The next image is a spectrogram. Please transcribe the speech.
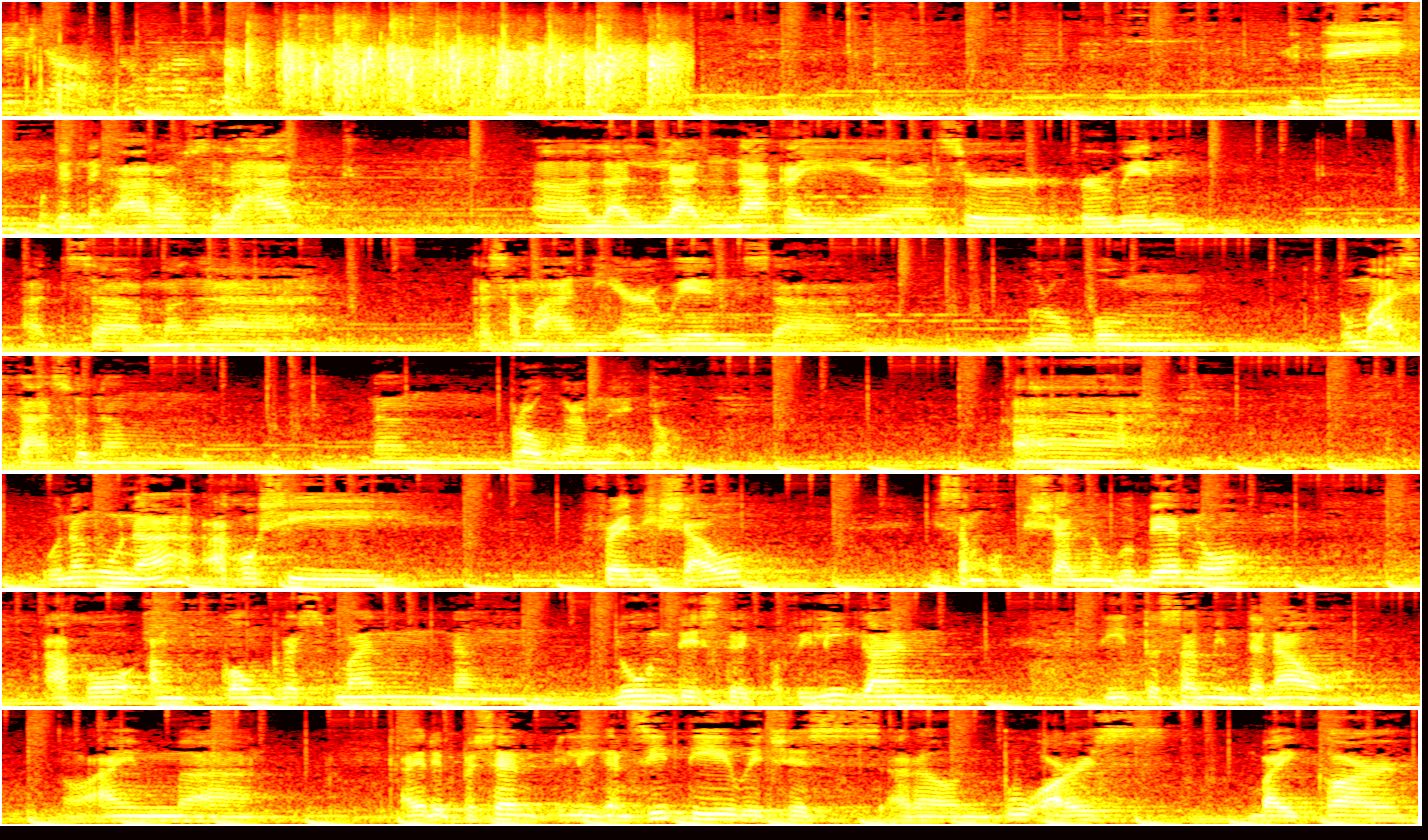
Frederick Xiao. Palamakan natin sila. Good day, magandang araw sa lahat. Uh, lalo-lalo na kay uh, Sir Erwin at sa mga kasamahan ni Erwin sa grupong umaasikaso ng ng program na ito. Uh, Unang-una, ako si Freddy Xiao, isang opisyal ng gobyerno. Ako ang congressman ng Lone District of Iligan dito sa Mindanao. No, I'm uh, I represent Iligan City which is around 2 hours by car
